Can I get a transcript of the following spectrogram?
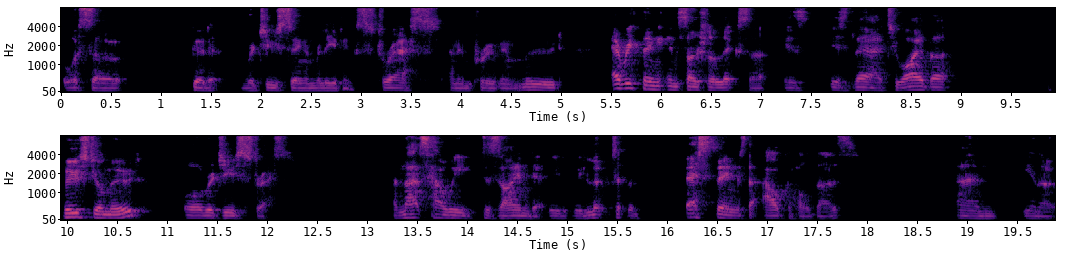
also good at reducing and relieving stress and improving mood. Everything in Social Elixir is, is there to either boost your mood or reduce stress. And that's how we designed it. We, we looked at the best things that alcohol does. And, you know,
